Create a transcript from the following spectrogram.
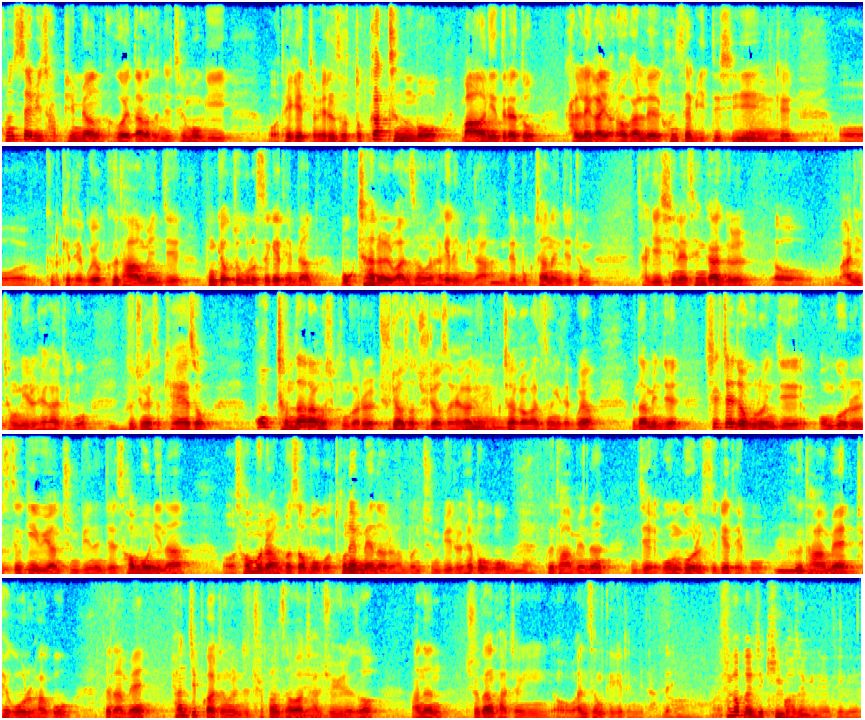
컨셉이 잡히면 그거에 따라서 이제 제목이 어, 되겠죠. 예를 들어서 똑같은 뭐 마흔이더라도 갈래가 여러 갈래 컨셉이 있듯이 네. 이렇게 어 그렇게 되고요. 그 다음에 이제 본격적으로 쓰게 되면 목차를 완성을 하게 됩니다. 근데 목차는 이제 좀 자기 신의 생각을 어 많이 정리를 해가지고 그 중에서 계속 꼭 전달하고 싶은 거를 줄여서 줄여서 해가지고 네. 목차가 완성이 되고요. 그 다음에 이제 실제적으로 이제 원고를 쓰기 위한 준비는 이제 서문이나 어, 서문을 한번 써보고 tone and manner를 한번 준비를 해보고 네. 그 다음에는 이제 원고를 쓰게 되고 음. 그 다음에 퇴고를 하고 그 다음에 편집 과정을 이제 출판사와 네. 잘 조율해서 하는 출간 과정이 어, 완성되게 됩니다. 네. 아, 생각보다 이제 긴 과정이네요, 되게.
